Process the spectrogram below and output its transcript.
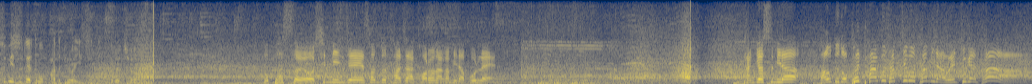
수비수들의 도움 받을 필요가 있습니다. 그렇죠. 높았어요. 신민재 선두 타자 걸어 나갑니다. 볼넷. 당겼습니다. 바운드 높은 타구 잡지 못합니다. 왼쪽에 안타.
